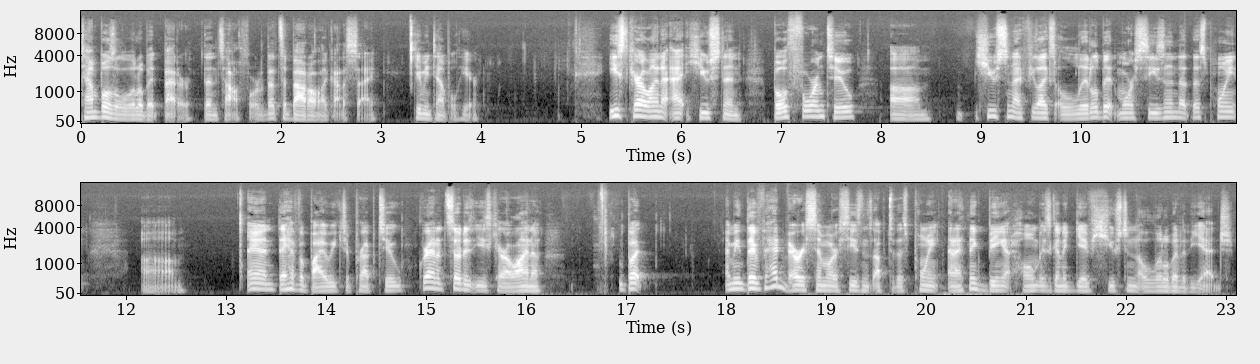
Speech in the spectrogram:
Temple's a little bit better than South Florida. That's about all I got to say. Give me Temple here. East Carolina at Houston, both 4 and 2. Um, Houston, I feel like, is a little bit more seasoned at this point. Um, and they have a bye week to prep too. Granted, so does East Carolina. But, I mean, they've had very similar seasons up to this point, and I think being at home is going to give Houston a little bit of the edge.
